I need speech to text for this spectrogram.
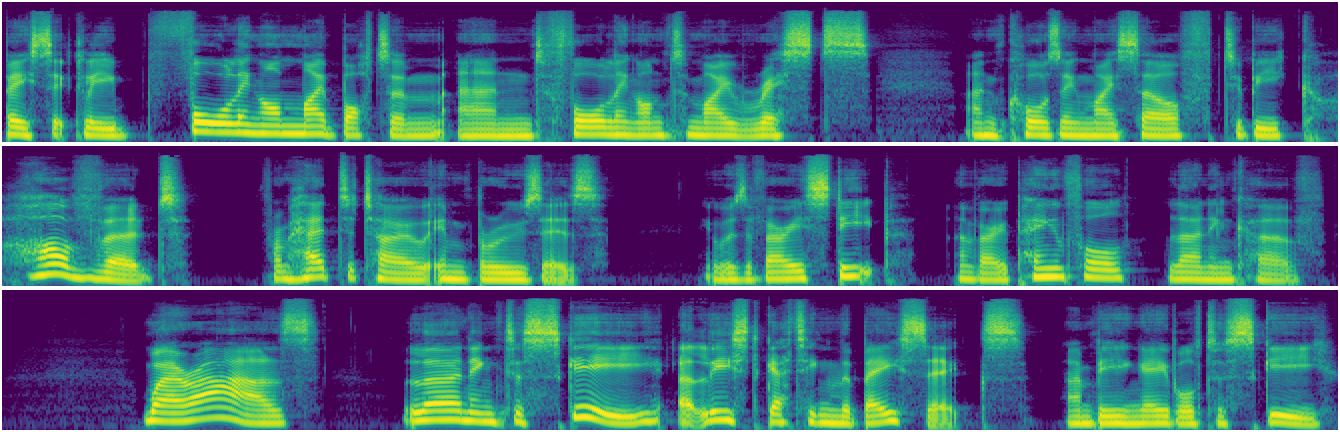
basically falling on my bottom and falling onto my wrists and causing myself to be covered from head to toe in bruises. It was a very steep and very painful learning curve. Whereas learning to ski, at least getting the basics and being able to ski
